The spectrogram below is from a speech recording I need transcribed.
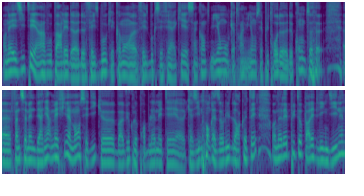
On a hésité hein, à vous parler de, de Facebook et comment Facebook s'est fait hacker 50 millions ou 80 millions, c'est plus trop de, de comptes fin de semaine dernière. Mais finalement, on s'est dit que, bah, vu que le problème était euh, quasiment résolu de leur côté, on allait plutôt parler de LinkedIn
